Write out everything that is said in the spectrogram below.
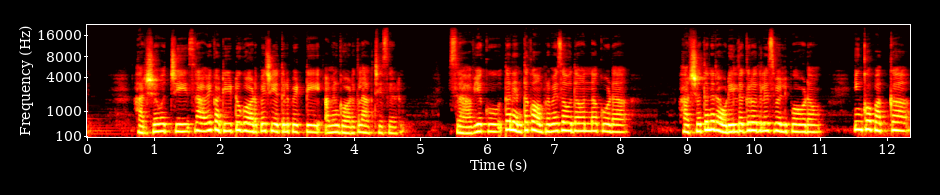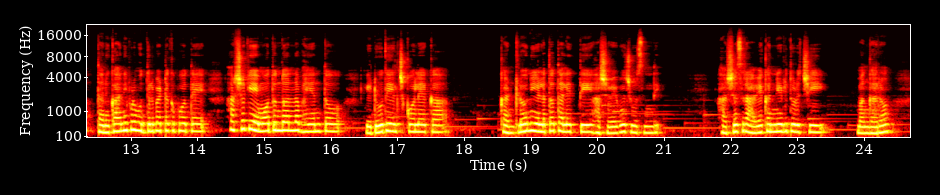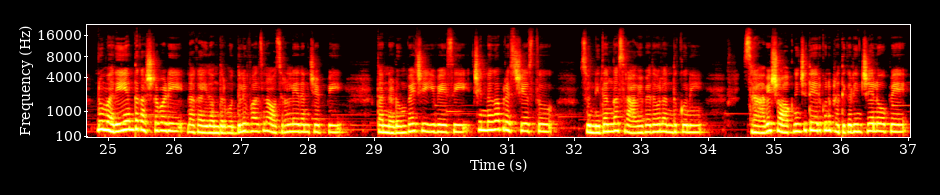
హర్ష వచ్చి శ్రావ్యకు అటు ఇటు గోడపై చేతులు పెట్టి ఆమెను గోడకు లాక్చేశాడు శ్రావ్యకు తను ఎంత కాంప్రమైజ్ అవుదామన్నా కూడా హర్ష తన రౌడీల దగ్గర వదిలేసి వెళ్ళిపోవడం ఇంకో పక్క తను కానీ ఇప్పుడు ముద్దులు పెట్టకపోతే హర్షకి ఏమవుతుందో అన్న భయంతో ఎటూ తేల్చుకోలేక కంట్లో నీళ్ళతో తలెత్తి హర్ష వైపు చూసింది. హర్ష శ్రావ్య కన్నీళ్ళు తుడిచి బంగారం నువ్వు మరీ అంత కష్టపడి నాకు ఐదు వందల ముద్దులు ఇవ్వాల్సిన అవసరం లేదని చెప్పి తన నడుంపై చెయ్యి వేసి చిన్నగా ప్రెస్ చేస్తూ సున్నితంగా శ్రావ్య పెదవులు అందుకుని శ్రావ్య షాక్ నుంచి తేరుకుని ప్రతిఘటించే లోపే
